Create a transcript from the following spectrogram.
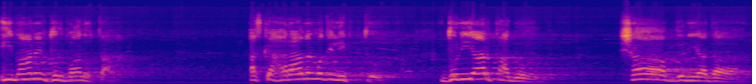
ইমানের দুর্বলতা। আজকে হারামের মধ্যে লিপ্ত। দুনিয়ার পাগল। সব দুনিয়াদার।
